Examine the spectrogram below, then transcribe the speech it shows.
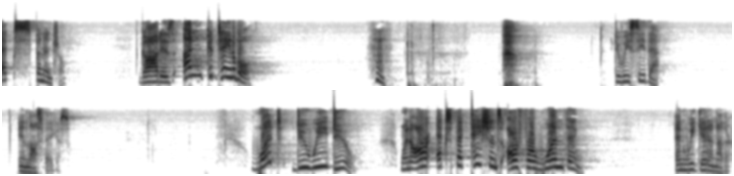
exponential. God is uncontainable. Hmm. Do we see that in Las Vegas? What do we do when our expectations are for one thing and we get another?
